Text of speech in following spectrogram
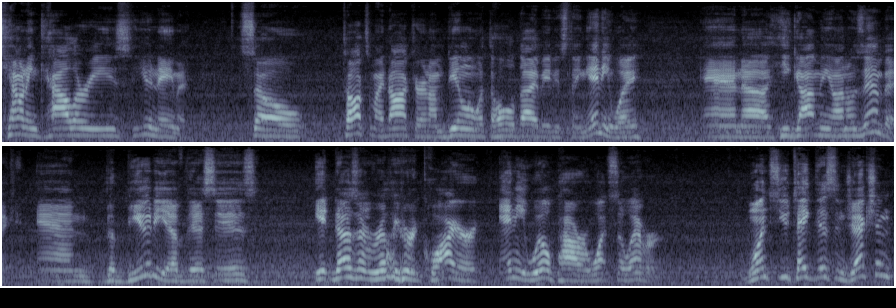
counting calories, you name it. So, talked to my doctor, and I'm dealing with the whole diabetes thing anyway. And uh, he got me on Ozempic. And the beauty of this is, it doesn't really require any willpower whatsoever. Once you take this injection,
